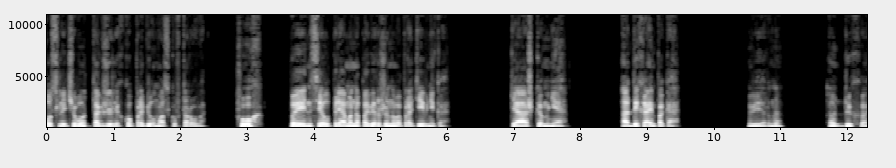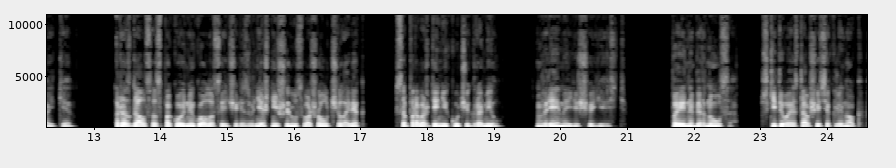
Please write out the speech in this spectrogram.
после чего также легко пробил маску второго. Фух! Пейн сел прямо на поверженного противника. Тяжко мне. Отдыхаем пока. Верно. Отдыхайте. Раздался спокойный голос, и через внешний шлюз вошел человек в сопровождении кучи громил. Время еще есть. Пейн обернулся, скидывая оставшийся клинок.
